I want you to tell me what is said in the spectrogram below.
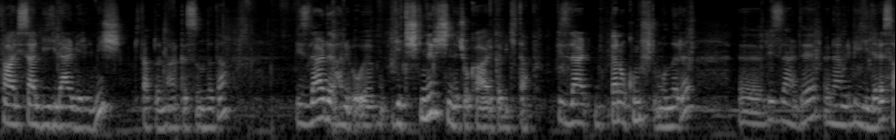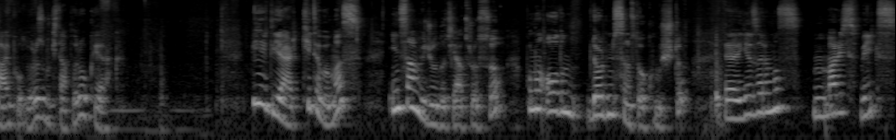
Tarihsel bilgiler verilmiş kitapların arkasında da. Bizler de hani o, yetişkinler için de çok harika bir kitap. Bizler ben okumuştum bunları. E, bizler de önemli bilgilere sahip oluyoruz bu kitapları okuyarak. Bir diğer kitabımız İnsan Vücudu Tiyatrosu. Bunu oğlum 4. sınıfta okumuştu. Ee, yazarımız Maris Weeks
